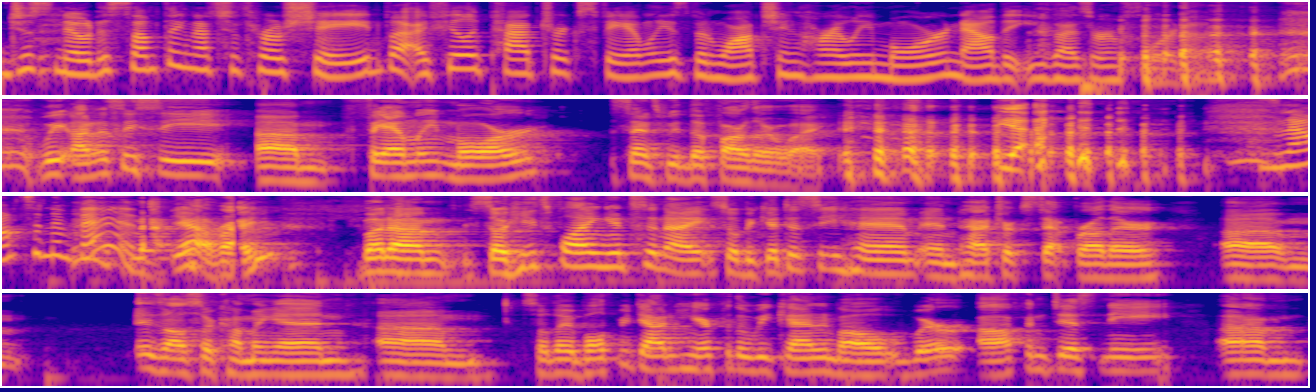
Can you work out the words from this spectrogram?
just noticed something. Not to throw shade, but I feel like Patrick's family has been watching Harley more now that you guys are in Florida. we honestly see um, family more since we live farther away. yeah, now it's an event. yeah, right. But um, so he's flying in tonight, so we get to see him and Patrick's stepbrother um is also coming in. Um, so they'll both be down here for the weekend while we're off in Disney, um,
